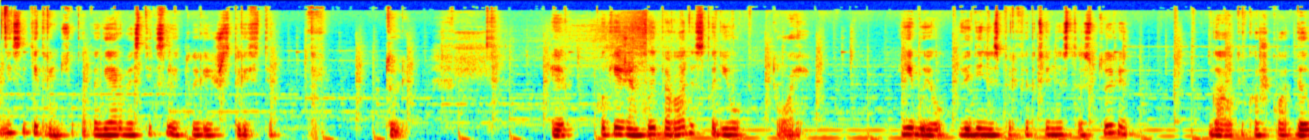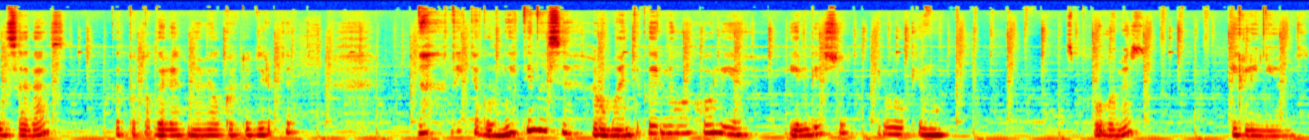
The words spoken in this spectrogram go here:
Nesitikrinsiu, kad ta gervės tiksliai turi išskristi turi. Ir kokie ženklai parodys, kad jau tuoj. Jeigu jau vidinis perfekcionistas turi gauti kažko dėl savęs, kad po to galėtume vėl kartu dirbti, na, tai tegul maitinasi romantika ir melancholija, ilgesiu ir laukimu, spalvomis ir linijomis.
